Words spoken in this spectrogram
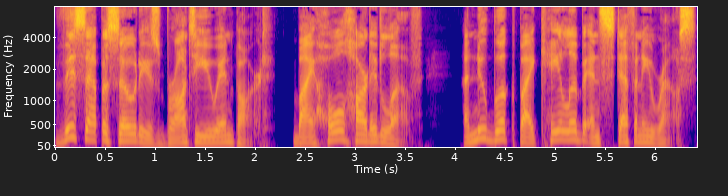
This episode is brought to you in part by Wholehearted Love, a new book by Caleb and Stephanie Rouse.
